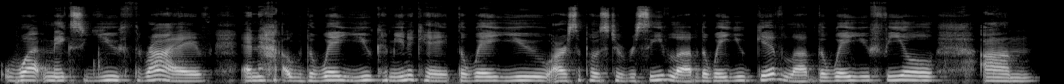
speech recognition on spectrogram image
what makes you thrive and how, the way you communicate, the way you are supposed to receive love, the way you give love, the way you feel, um,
